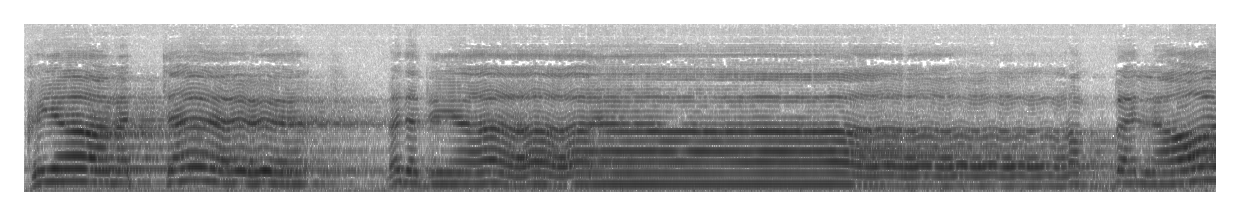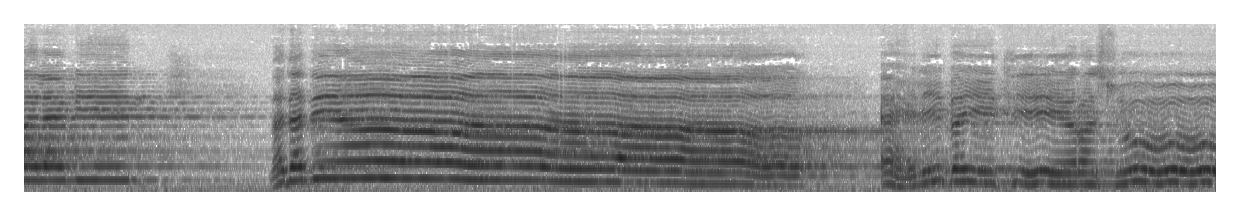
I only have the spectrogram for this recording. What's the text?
Kıyamette medet ya Rabbel alemin Medet ya ehli beyti Resulillah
